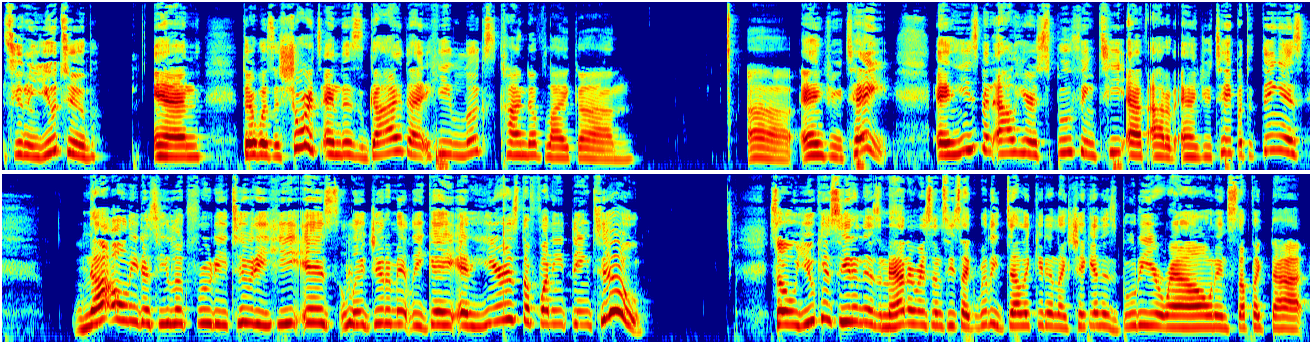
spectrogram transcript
excuse me, YouTube, and there was a shorts, and this guy that he looks kind of like um uh Andrew Tate, and he's been out here spoofing TF out of Andrew Tate. But the thing is, not only does he look fruity tooty, he is legitimately gay. And here's the funny thing too. So you can see it in his mannerisms. He's like really delicate and like shaking his booty around and stuff like that.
